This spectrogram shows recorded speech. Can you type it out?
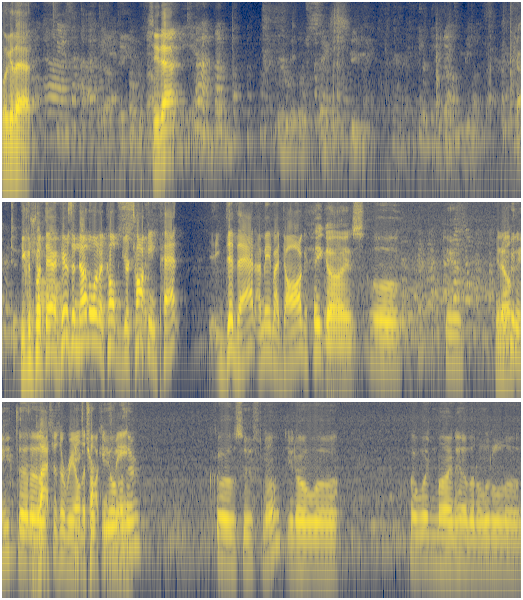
Look at that. See that? You can put there. Here's another one called Your Talking Pet. You did that. I made my dog. Hey guys. Uh. You know, gonna eat that, uh, the glasses are real. The talking's over me. Because if not, you know, uh, I wouldn't mind having a little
